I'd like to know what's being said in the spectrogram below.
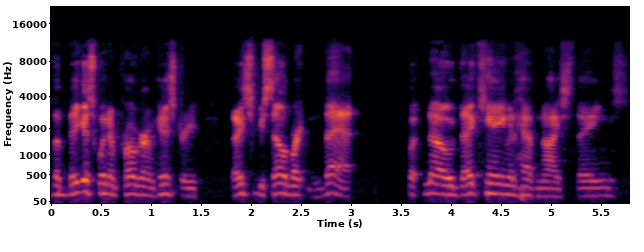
the biggest win in program history, they should be celebrating that. But no, they can't even have nice things.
